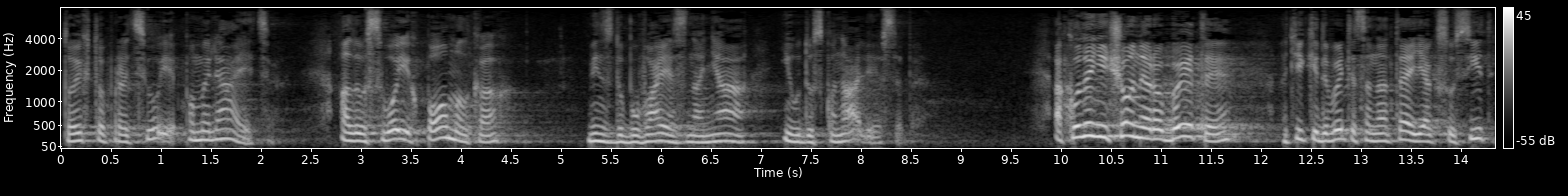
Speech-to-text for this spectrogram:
Той, хто працює, помиляється, але в своїх помилках він здобуває знання і удосконалює себе. А коли нічого не робити, а тільки дивитися на те, як сусід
